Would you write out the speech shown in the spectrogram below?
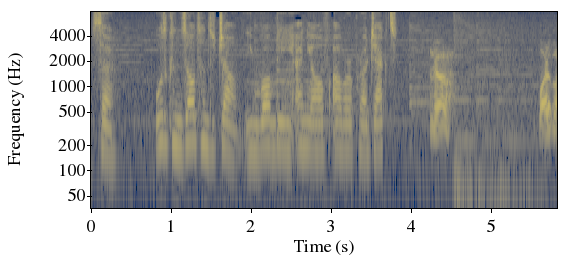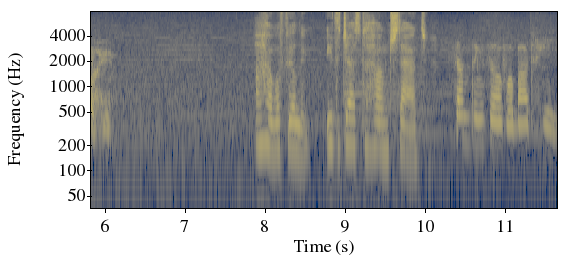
Sir, was consultant John involved in any of our projects? No. What about him? I have a feeling it's just a hunch that something's off about him.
